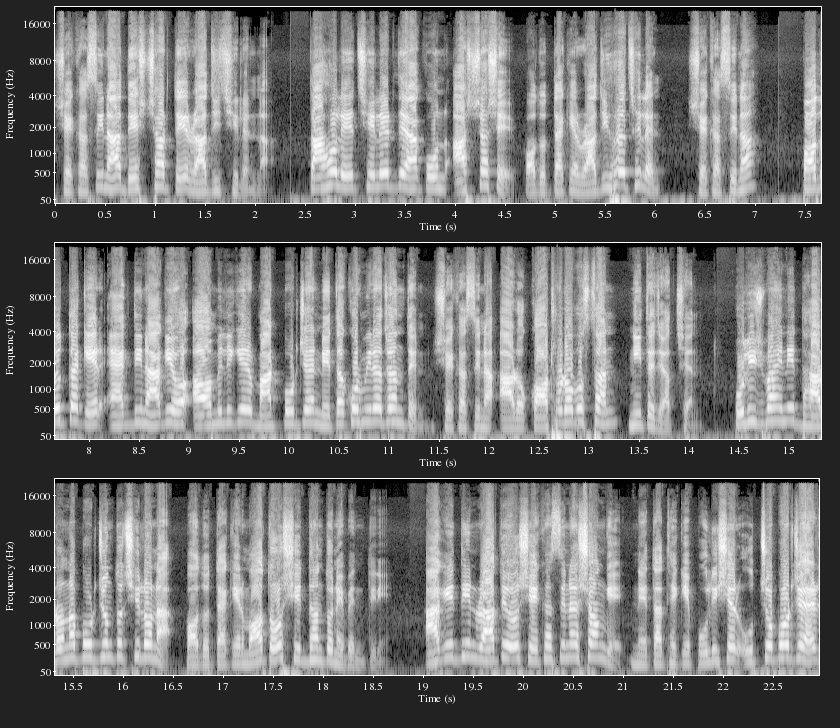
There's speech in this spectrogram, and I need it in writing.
শেখ হাসিনা দেশ ছাড়তে রাজি ছিলেন না। তাহলে ছেলের দেয়া কোন আশ্বাসে পদত্যাগে রাজি হয়েছিলেন শেখ হাসিনা? পদত্যাগের একদিন আগেও আওয়ামী লীগের মাঠ পর্যায়ের নেতাকর্মীরা জানতেন, শেখ হাসিনা আরও কঠোর অবস্থান নিতে যাচ্ছেন। পুলিশ বাহিনীর ধারণা পর্যন্ত ছিল না, পদত্যাগের মতো সিদ্ধান্ত নেবেন তিনি। আগের দিন রাতেও শেখ হাসিনার সঙ্গে নেতা থেকে পুলিশের উচ্চ পর্যায়ের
